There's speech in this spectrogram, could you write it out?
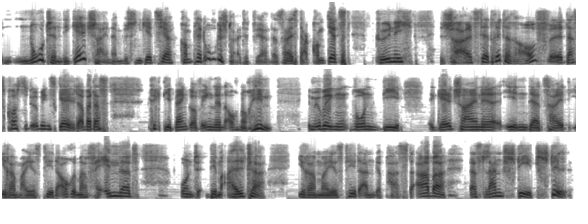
Noten, die Geldscheine müssen jetzt ja komplett umgestaltet werden. Das heißt, da kommt jetzt König Charles III. rauf. Äh, das kostet übrigens Geld, aber das kriegt die Bank of England auch noch hin. Im Übrigen wurden die Geldscheine in der Zeit ihrer Majestät auch immer verändert und dem Alter ihrer Majestät angepasst. Aber das Land steht still.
